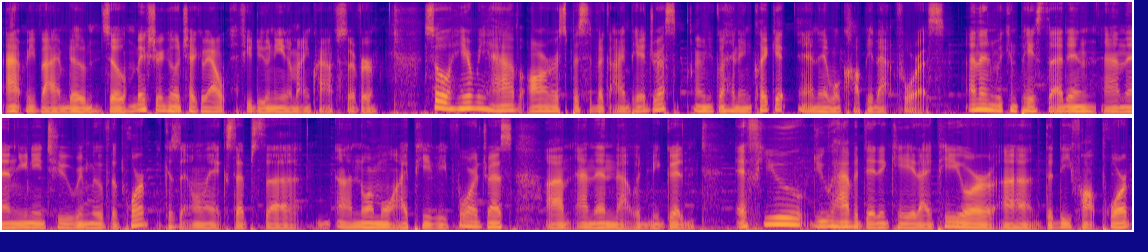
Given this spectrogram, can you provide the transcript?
at Revive Node. So make sure you go check it out if you do need a Minecraft server. So here we have our specific IP address. I'm going to go ahead and click it and it will copy that for us. And then we can paste that in and then you need to remove the port because it only accepts the uh, normal IPv4 address um, and then that would be good. If you do have a dedicated IP or uh, the default port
